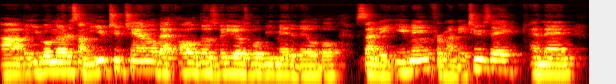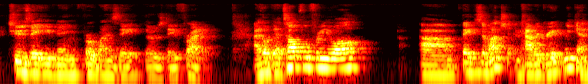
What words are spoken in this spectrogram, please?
uh, but you will notice on the YouTube channel that all of those videos will be made available Sunday evening for Monday, Tuesday, and then Tuesday evening for Wednesday, Thursday, Friday. I hope that's helpful for you all. Um, thank you so much and have a great weekend.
